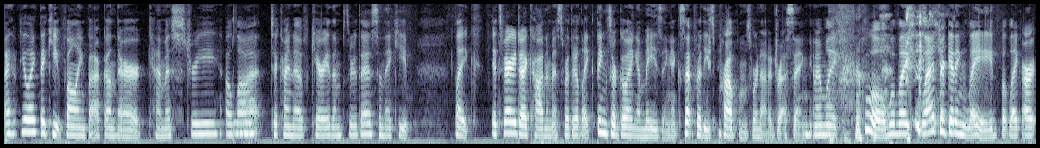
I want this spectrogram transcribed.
I feel like they keep falling back on their chemistry a mm-hmm. lot to kind of carry them through this, and they keep like it's very dichotomous where they're like things are going amazing except for these problems we're not addressing, and I'm like, cool, well, like glad you're getting laid, but like, are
